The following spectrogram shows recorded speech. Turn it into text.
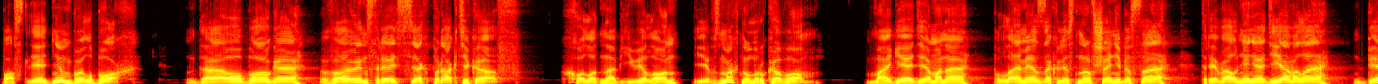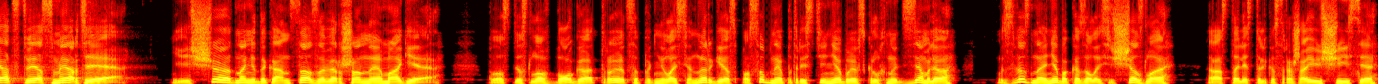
Последним был бог. «Да, у бога, воин средь всех практиков!» Холодно объявил он и взмахнул рукавом. Магия демона, пламя, захлестнувшее небеса, треволнение дьявола, бедствие смерти. Еще одна не до конца завершенная магия. После слов бога от троицы поднялась энергия, способная потрясти небо и всколыхнуть землю. Звездное небо, казалось, исчезло, а остались только сражающиеся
